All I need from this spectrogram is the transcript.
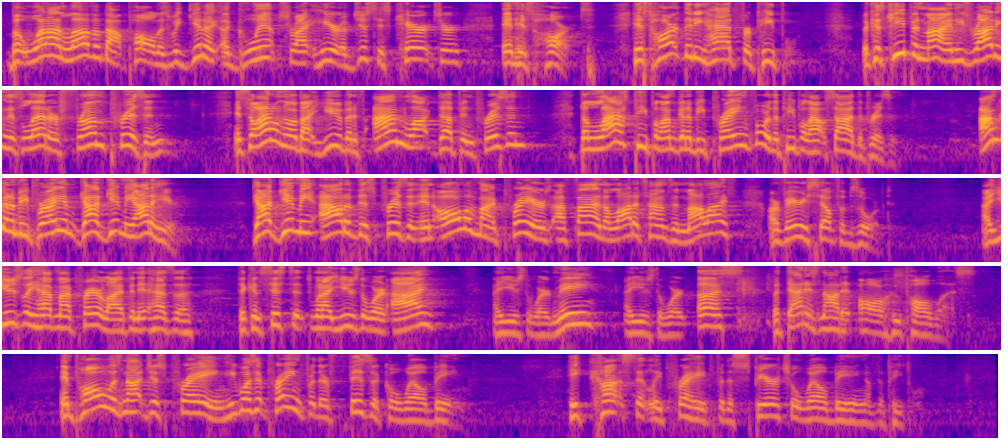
But what I love about Paul is we get a, a glimpse right here of just his character and his heart. His heart that he had for people. Because keep in mind, he's writing this letter from prison. And so I don't know about you, but if I'm locked up in prison, the last people I'm gonna be praying for are the people outside the prison. I'm gonna be praying, God, get me out of here. God, get me out of this prison. And all of my prayers, I find a lot of times in my life, are very self absorbed. I usually have my prayer life, and it has a, the consistent, when I use the word I, I use the word me, I use the word us, but that is not at all who Paul was. And Paul was not just praying, he wasn't praying for their physical well being he constantly prayed for the spiritual well being of the people.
